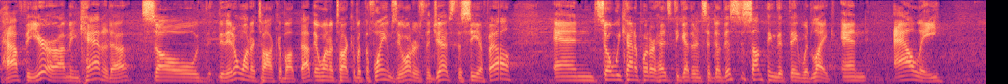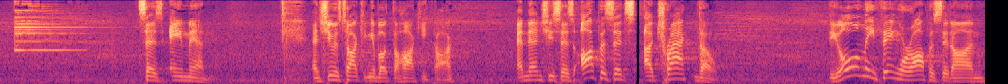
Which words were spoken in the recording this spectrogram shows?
half the year. I'm in Canada. So th- they don't want to talk about that. They want to talk about the Flames, the Orders, the Jets, the CFL. And so we kind of put our heads together and said, no, this is something that they would like. And Allie says, amen. And she was talking about the hockey talk. And then she says, opposites attract, though. The only thing we're opposite on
